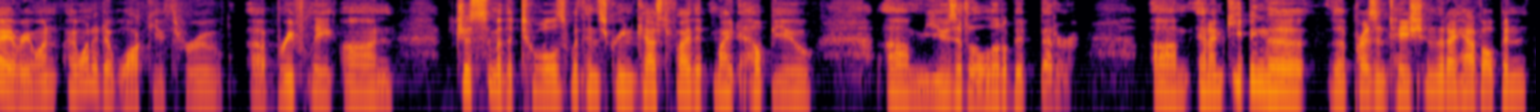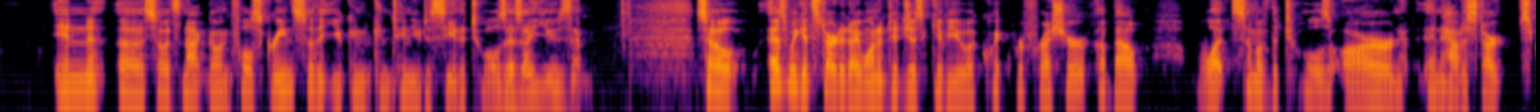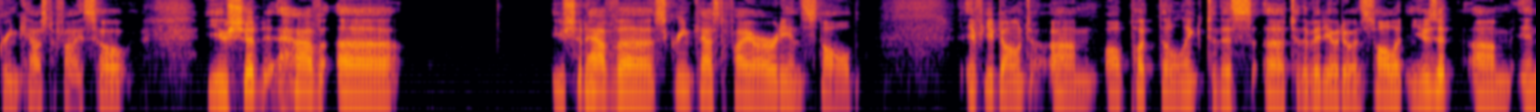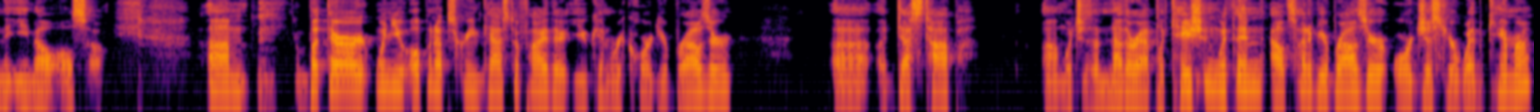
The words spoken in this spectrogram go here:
Hi everyone. I wanted to walk you through uh, briefly on just some of the tools within Screencastify that might help you um, use it a little bit better. Um, and I'm keeping the, the presentation that I have open in uh, so it's not going full screen so that you can continue to see the tools as I use them. So as we get started, I wanted to just give you a quick refresher about what some of the tools are and, how to start Screencastify. So you should have a you should have a Screencastify already installed. If you don't, um, I'll put the link to this uh, to the video to install it and use it um, in the email also. Um, but there are when you open up Screencastify, that you can record your browser, uh, a desktop, um, which is another application within outside of your browser or just your web camera.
